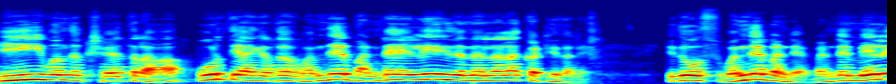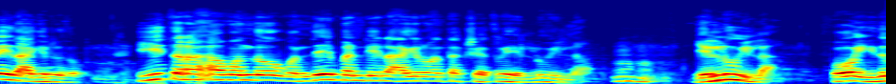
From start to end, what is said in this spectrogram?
ಈ ಒಂದು ಕ್ಷೇತ್ರ ಪೂರ್ತಿಯಾಗಿರ್ತದೆ ಒಂದೇ ಬಂಡೆಯಲ್ಲಿ ಇದನ್ನೆಲ್ಲ ಕಟ್ಟಿದ್ದಾರೆ. ಇದು ಒಂದೇ ಬಂಡೆ ಬಂಡೆ ಮೇಲೆ ಇದಾಗಿರೋದು. ಈ ತರಹ ಒಂದು ಒಂದೇ ಬಂಡೆಯಲ್ಲಿ ಆಗಿರುವಂಥ ಕ್ಷೇತ್ರ ಎಲ್ಲೂ ಇಲ್ಲ. ಎಲ್ಲೂ ಇಲ್ಲ. ಓ, ಇದು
